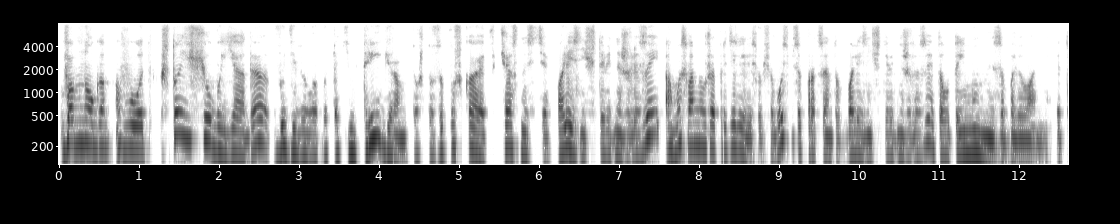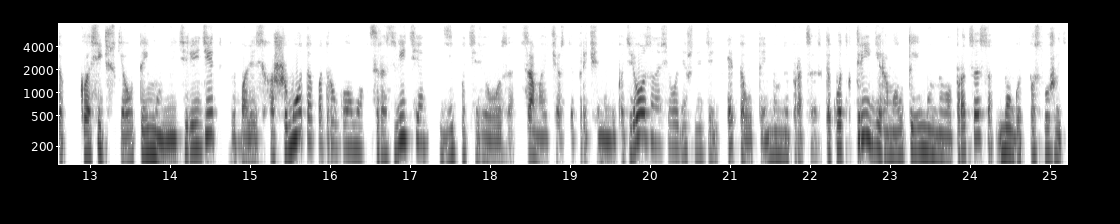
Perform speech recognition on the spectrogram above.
во многом. Вот. Что еще бы я да, выделила бы таким триггером, то, что запускает, в частности, болезни щитовидной железы, а мы с вами уже определились, вообще 80% болезней щитовидной щитовидной железы – это аутоиммунные заболевания. Это классический аутоиммунный тиреидит, болезнь Хашимота по-другому, с развитием гипотереоза. Самая частая причина гипотереоза на сегодняшний день – это аутоиммунный процесс. Так вот, триггером аутоиммунного процесса могут послужить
